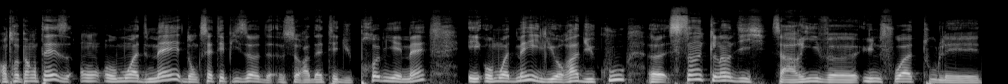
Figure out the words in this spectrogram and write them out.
Entre parenthèses, au mois de mai, donc cet épisode sera daté du 1er mai, et au mois de mai, il y aura du coup euh, 5 lundis. Ça arrive euh, une fois tous les,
